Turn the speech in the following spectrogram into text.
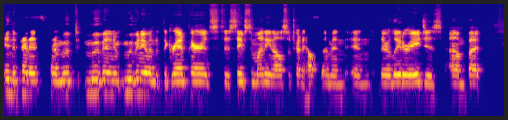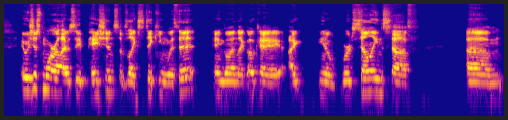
independence, kind of moved moving moving in with the grandparents to save some money, and also try to help them in in their later ages. Um, but it was just more, I would say, patience of like sticking with it and going like, okay, I you know we're selling stuff. Um,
